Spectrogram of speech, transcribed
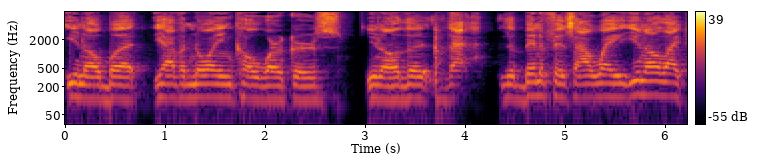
you know, but you have annoying coworkers, you know, the, that, the benefits outweigh, you know, like,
